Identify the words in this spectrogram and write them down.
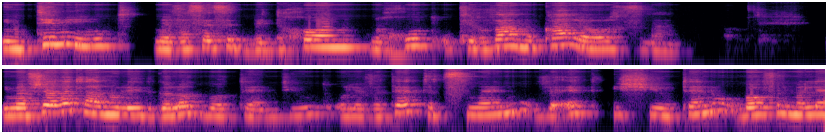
אינטימיות מבססת ביטחון, נוחות וקרבה עמוקה לאורך זמן. היא מאפשרת לנו להתגלות באותנטיות ולבטא את עצמנו ואת אישיותנו באופן מלא,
